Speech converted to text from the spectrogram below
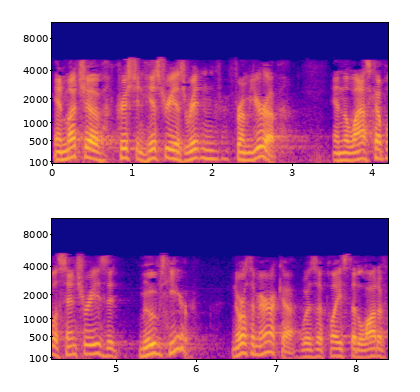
And much of Christian history is written from Europe. In the last couple of centuries, it moved here. North America was a place that a lot of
